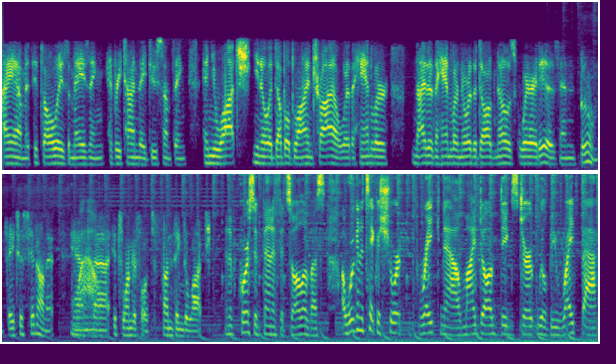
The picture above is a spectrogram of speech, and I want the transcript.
I am. It's always amazing every time they do something, and you watch, you know, a double-blind trial where the handler neither the handler nor the dog knows where it is, and boom, they just hit on it. And wow. uh, it's wonderful. It's a fun thing to watch. And of course, it benefits all of us. Uh, we're going to take a short break now. My dog digs dirt. We'll be right back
